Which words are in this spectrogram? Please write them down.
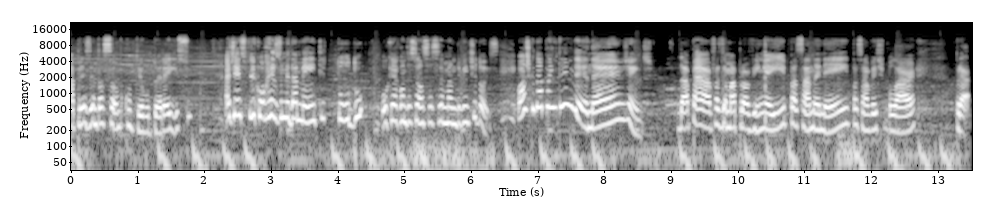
apresentação do conteúdo era isso. A gente explicou resumidamente tudo o que aconteceu nessa semana de 22. Eu acho que dá pra entender, né, gente? Dá pra fazer uma provinha aí, passar no Enem, passar no vestibular pra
